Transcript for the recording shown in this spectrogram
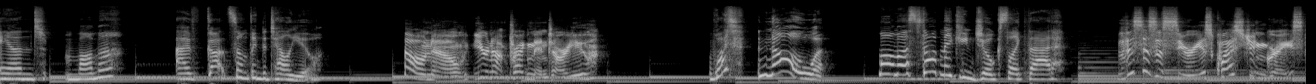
And, Mama, I've got something to tell you. No, you're not pregnant, are you? What? No! Mama, stop making jokes like that. This is a serious question, Grace.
